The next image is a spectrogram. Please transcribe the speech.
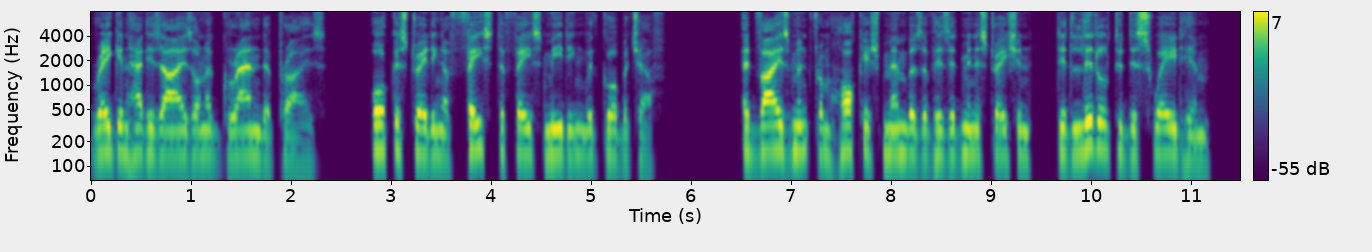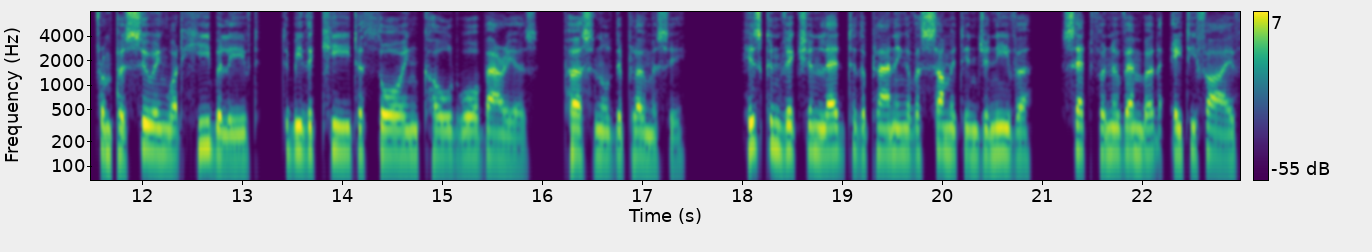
Reagan had his eyes on a grander prize, orchestrating a face to face meeting with Gorbachev. Advisement from hawkish members of his administration did little to dissuade him from pursuing what he believed to be the key to thawing Cold War barriers, personal diplomacy. His conviction led to the planning of a summit in Geneva set for November 85,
